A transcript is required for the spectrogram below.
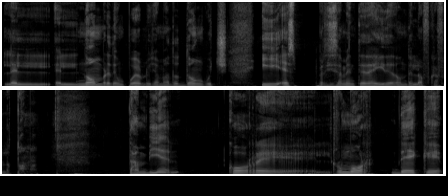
el, el nombre de un pueblo llamado Dunwich y es precisamente de ahí de donde Lovecraft lo toma. También corre el rumor de que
